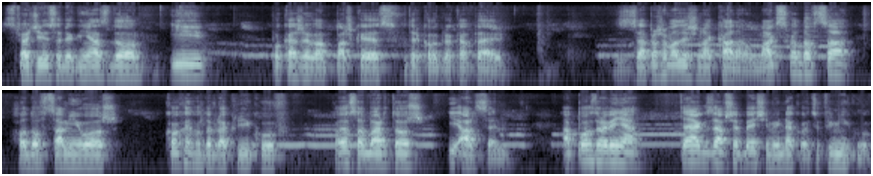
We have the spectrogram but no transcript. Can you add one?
Sprawdzimy sobie gniazdo i pokażę wam paczkę z futerkowy.pl Zapraszam was jeszcze na kanał Max Hodowca, Hodowca Miłosz, Kochen Hodowla Królików, Hodowca Bartosz i Arsen. A pozdrowienia, tak jak zawsze, będziecie mieli na końcu filmiku.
